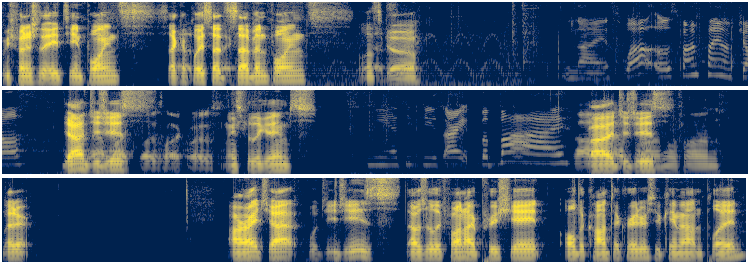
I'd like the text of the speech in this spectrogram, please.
We finished with 18 points. Second That's place had sick. seven points. Let's That's go. sick. Nice. Well, it was fun playing with y'all. Yeah, Yeah, GG's. Likewise, likewise. Thanks for the games. Yeah, GG's. All right, bye-bye. Uh, Bye, have GG's. fun, fun. Later. All right, chat. Well, GG's. That was really fun. I appreciate all the content creators who came out and played.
